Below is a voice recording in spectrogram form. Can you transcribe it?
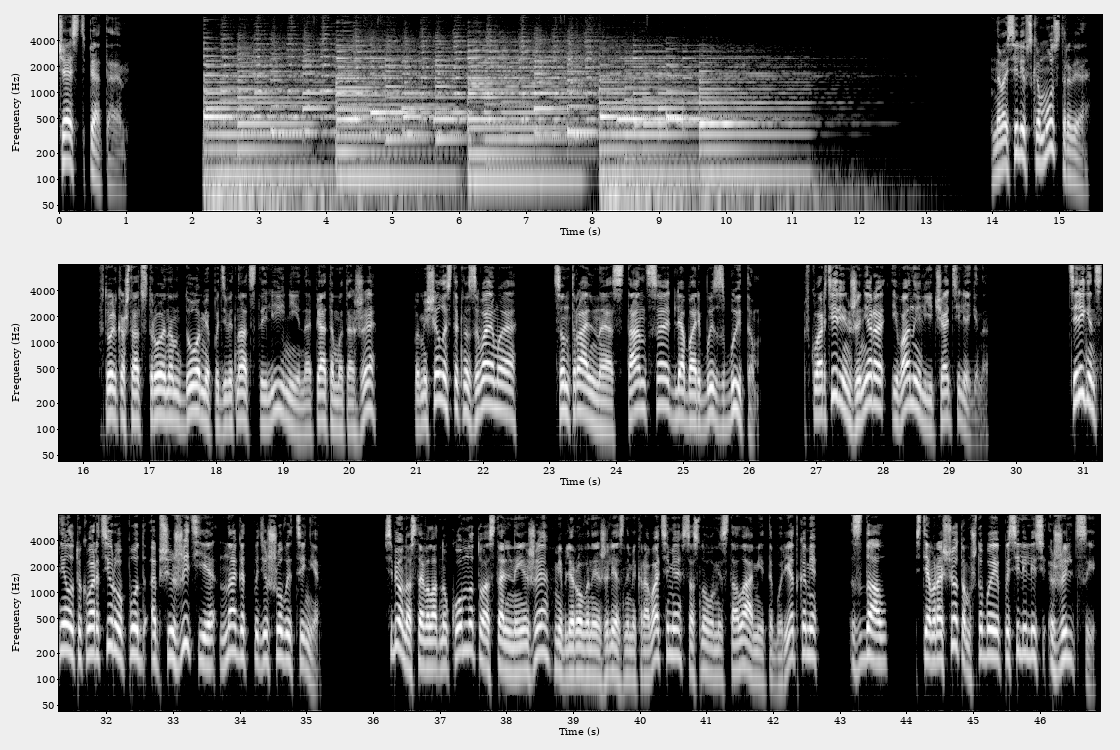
Часть пятая. На Васильевском острове, в только что отстроенном доме по 19-й линии на пятом этаже, помещалась так называемая «центральная станция для борьбы с бытом» в квартире инженера Ивана Ильича Телегина. Телегин снял эту квартиру под общежитие на год по дешевой цене. Себе он оставил одну комнату, остальные же, меблированные железными кроватями, сосновыми столами и табуретками, сдал, с тем расчетом, чтобы поселились жильцы,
